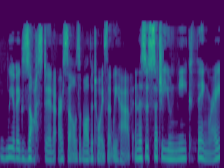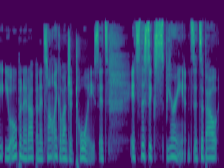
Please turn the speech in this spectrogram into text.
we have exhausted ourselves of all the toys that we have. And this is such a unique thing, right? You open it up and it's not like a bunch of toys. It's it's this experience. It's about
